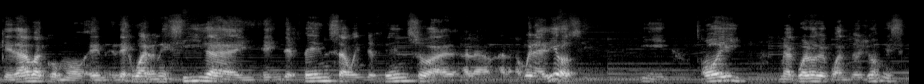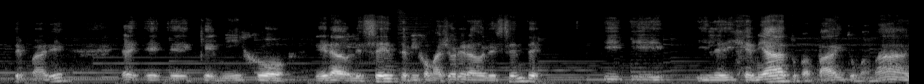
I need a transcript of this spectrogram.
quedaba como desguarnecida e indefensa o indefenso a, la, buena Dios. Y, hoy me acuerdo que cuando yo me separé, eh, eh, eh, que mi hijo era adolescente, mi hijo mayor era adolescente, y, y le dije, mira, tu papá y tu mamá,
